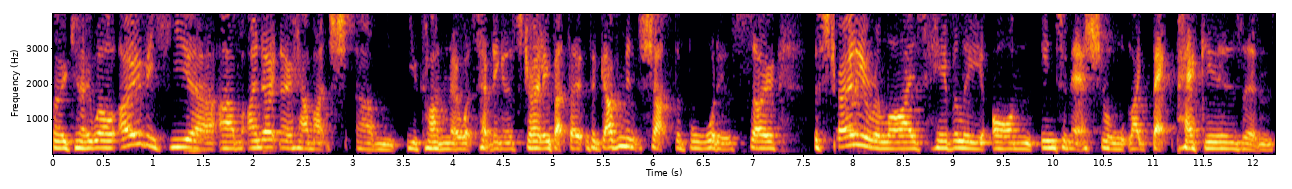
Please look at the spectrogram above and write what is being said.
Okay, well, over here, um, I don't know how much um, you kind of know what's happening in Australia, but the, the government shut the borders. So Australia relies heavily on international, like backpackers and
